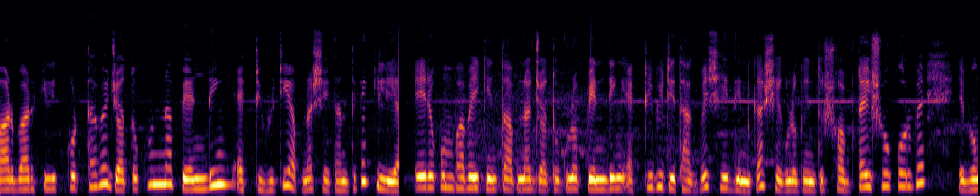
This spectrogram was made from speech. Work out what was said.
বারবার ক্লিক করতে হবে, যতক্ষণ না পেন্ডিং অ্যাক্টিভিটি আপনার সেখান থেকে ক্লিয়ার এরকমভাবেই কিন্তু আপনার যতগুলো পেন্ডিং অ্যাক্টিভিটি থাকবে, সেই দিনকার সেগুলো কিন্তু সবটাই শো করবে এবং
